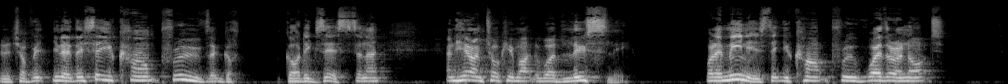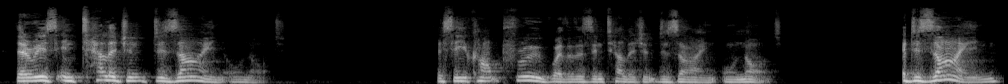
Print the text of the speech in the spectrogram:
In a chopper. You know, they say you can't prove that God, God exists. And, I, and here I'm talking about the word loosely. What I mean is that you can't prove whether or not there is intelligent design or not. They say you can't prove whether there's intelligent design or not a design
